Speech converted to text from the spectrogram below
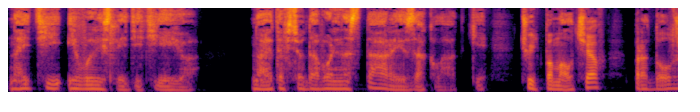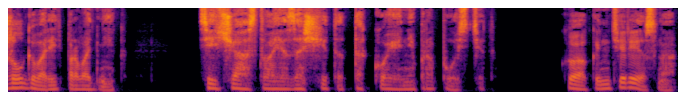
найти и выследить ее. Но это все довольно старые закладки. Чуть помолчав, продолжил говорить проводник. Сейчас твоя защита такое не пропустит. Как интересно.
